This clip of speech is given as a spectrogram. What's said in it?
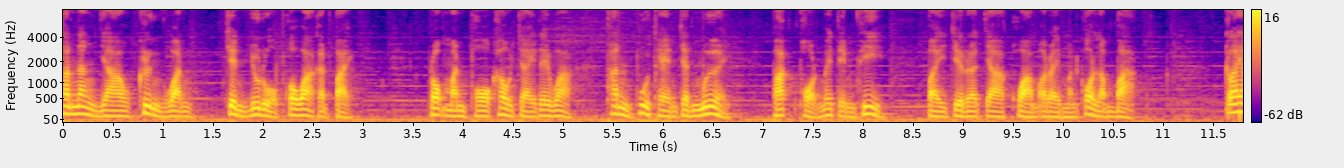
ถ้านั่งยาวครึ่งวัน เช่นยุโรปก็ว่ากันไป เพราะมันพอเข้าใจได้ว่าท่านผู้แทนจะเมื่อย พักผ่อนไม่เต็มที่ไปเจรจาความอะไรมันก็ลำบาก ใกล้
